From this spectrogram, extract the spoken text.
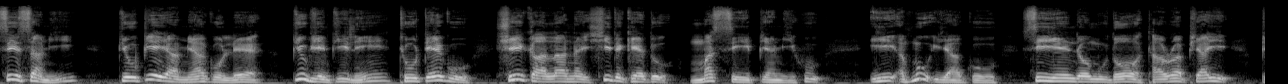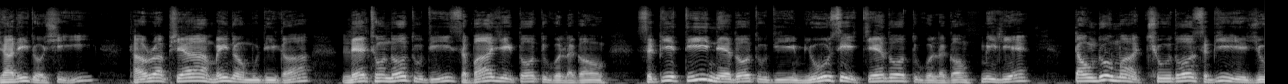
စိစပ်မည် ပြိုပြည့်ရာများကိုလည်းပြုပြင်ပြီးလျှင်ထိုတဲကိုရှေးကာလ၌ရှိတဲ့ကဲ့သို့မတ်စေပြန်မည်ဟုဤအမှုအရာကို စီရင်တော်မူသောသာရဖျား၏ဗျာဒိတ်တော်ရှိ၏သာရဖျားမိန်တော်မူသည်ကားလေထွန်သောသူသည်စပားရိတ်သောသူကို၎င်းစပြစ်တီးနေသောသူသည်မျိုးစေ့ကျဲသောသူကို၎င်းမိလျက်တောင်တို့မှခြူသောစပြည့်ယူ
